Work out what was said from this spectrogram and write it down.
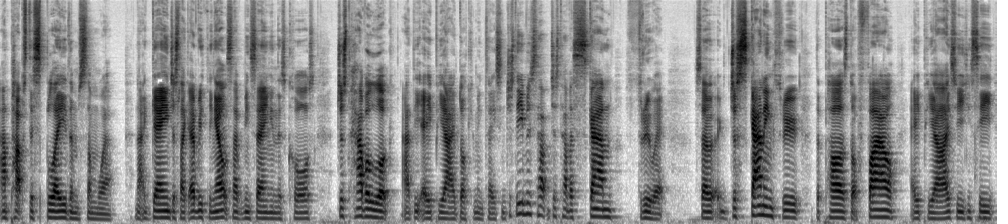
and perhaps display them somewhere. Now again, just like everything else I've been saying in this course, just have a look at the API documentation. Just even just have, just have a scan through it. So just scanning through the parse.file API, so you can see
